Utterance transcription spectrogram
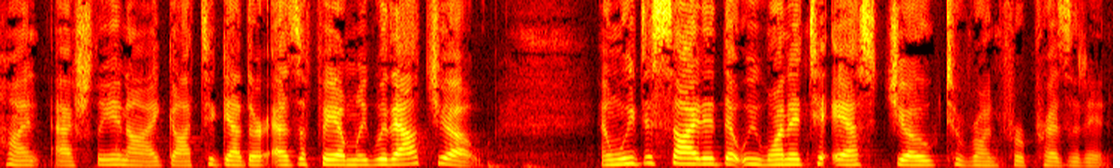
Hunt, Ashley, and I got together as a family without Joe, and we decided that we wanted to ask Joe to run for president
